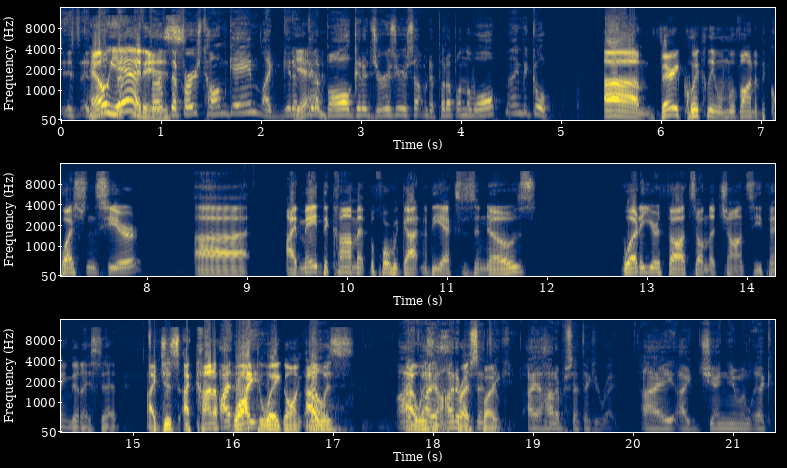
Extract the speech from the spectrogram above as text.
it's, Hell the, yeah, the, it fir- is. The first home game, like get a, get a ball, get a jersey or something to put up on the wall. I think it'd be cool. Um, very quickly, we'll move on to the questions here. Uh, I made the comment before we got into the X's and O's. What are your thoughts on the Chauncey thing that I said? I just, I kind of I- walked I- away going, I was, I was impressed 100% by think, I 100 percent think you're right. I I genuinely like.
